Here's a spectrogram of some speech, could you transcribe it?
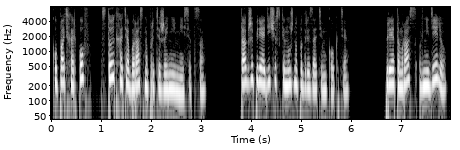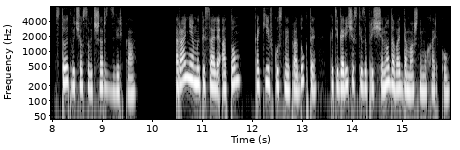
Купать хорьков стоит хотя бы раз на протяжении месяца. Также периодически нужно подрезать им когти. При этом раз в неделю стоит вычесывать шерсть зверька. Ранее мы писали о том, какие вкусные продукты категорически запрещено давать домашнему хорьку.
